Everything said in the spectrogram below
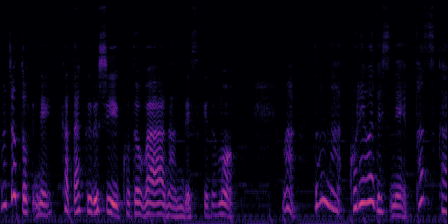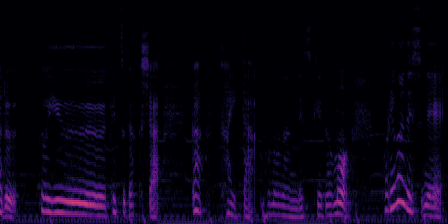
まあ、ちょっとね、堅苦しい言葉なんですけども、まあ、どんな、これはですね、パスカルという哲学者が書いたものなんですけども、これはですね、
